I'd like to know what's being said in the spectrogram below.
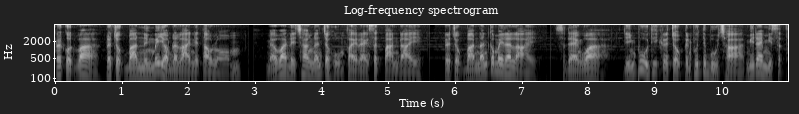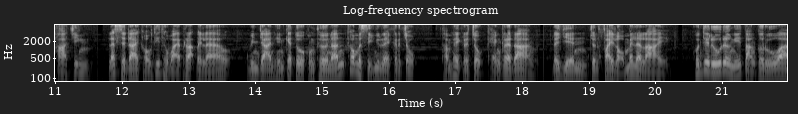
ปรากฏว่ากระจกบานหนึ่งไม่ยอมละลายในเตาหลอม แม้ว่าในช่างนั้นจะหุมไฟแรงสักปานใด กระจกบานนั้นก็ไม่ละลาย แสดงว่าหญิงผู้ที่กระจกเป็นพุทธบูชามิได้มีศรัทธาจริง และเสียดายของที่ถวายพระไปแล้ว วิญญาณเห็นแก่ตัวของเธอนั้นเข้ามาสิงอยู่ในกระจกทำให้กระจกแข็งกระด้าง และเย็นจนไฟหลอมไม่ละลาย คนที่รู้เรื่องนี้ต่างก็รู้ว่า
